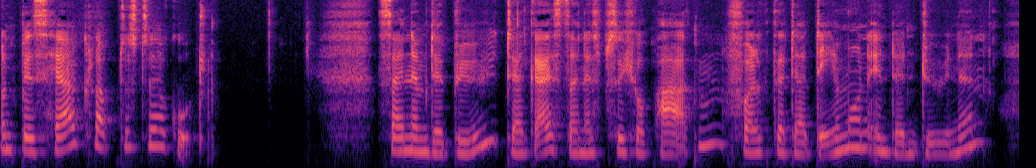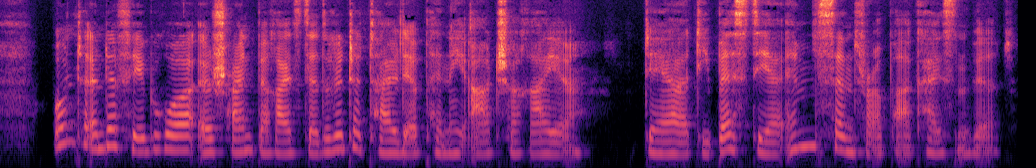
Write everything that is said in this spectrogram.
Und bisher klappt es sehr gut. Seinem Debüt, Der Geist eines Psychopathen, folgte Der Dämon in den Dünen und Ende Februar erscheint bereits der dritte Teil der Penny Archer Reihe, der Die Bestie im Central Park heißen wird.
